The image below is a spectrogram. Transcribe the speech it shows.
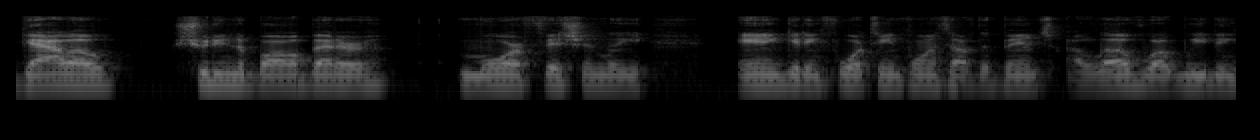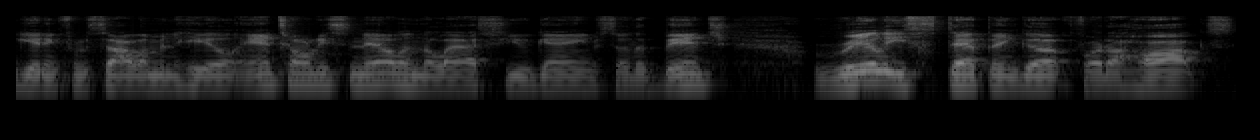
Gallo shooting the ball better, more efficiently, and getting 14 points off the bench. I love what we've been getting from Solomon Hill and Tony Snell in the last few games. So the bench really stepping up for the Hawks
